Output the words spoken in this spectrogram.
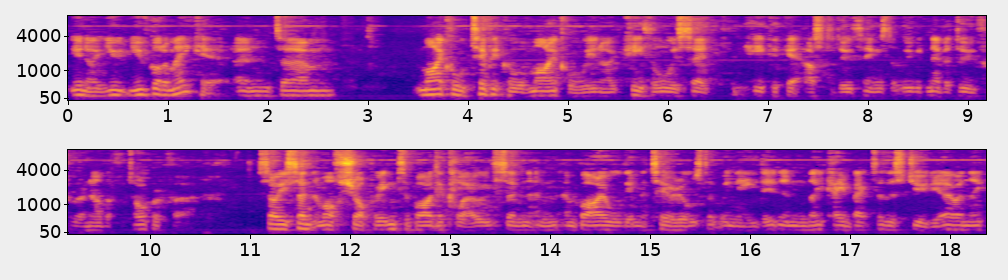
you know you you've got to make it. And um, Michael, typical of Michael, you know, Keith always said he could get us to do things that we would never do for another photographer. So he sent them off shopping to buy the clothes and, and, and buy all the materials that were needed. And they came back to the studio and they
